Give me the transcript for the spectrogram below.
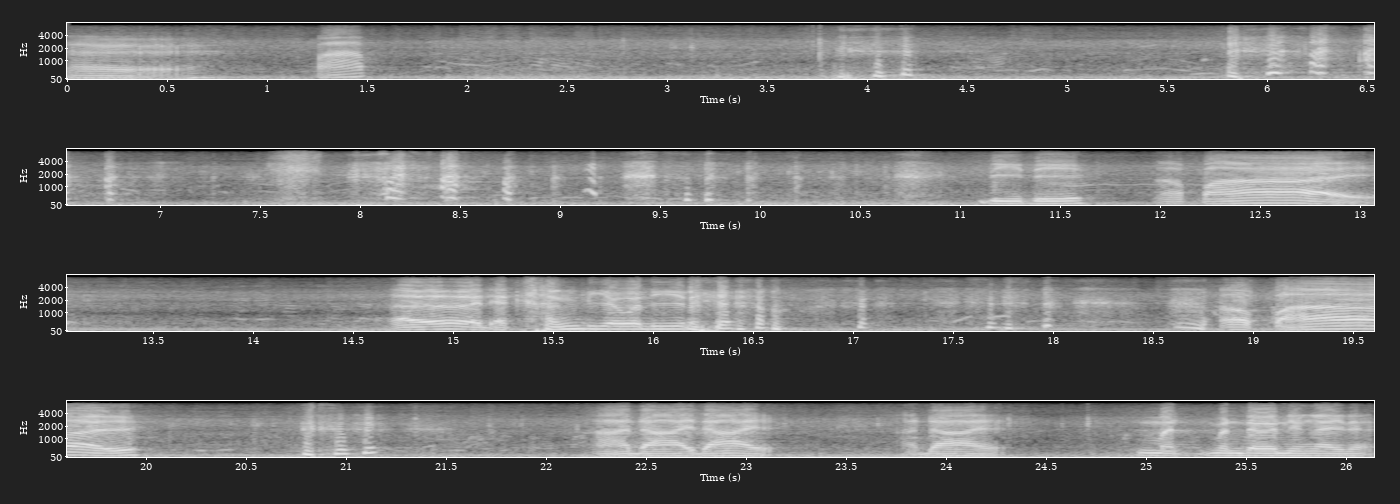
เออปั๊บ ดีดีเอาไป เออ เดี๋ยวครั้งเดียวดีแล้วเอาไป อ่าได้ได้อ่าได้ มันมันเดินยังไงเนี่ย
